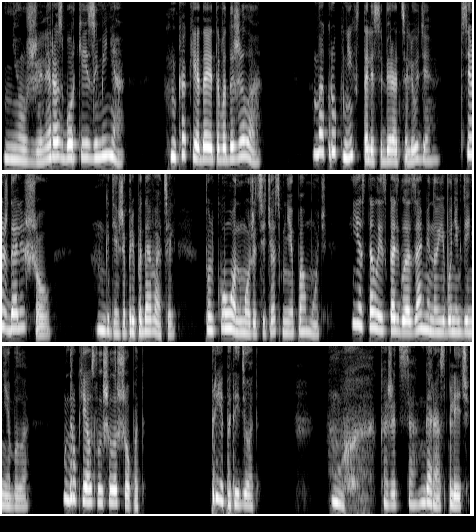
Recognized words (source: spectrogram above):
Неужели разборки из-за меня? Как я до этого дожила? Вокруг них стали собираться люди. Все ждали шоу. Где же преподаватель? Только он может сейчас мне помочь. Я стала искать глазами, но его нигде не было. Вдруг я услышала шепот. «Препод идет. Ух, кажется, гора с плеч.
